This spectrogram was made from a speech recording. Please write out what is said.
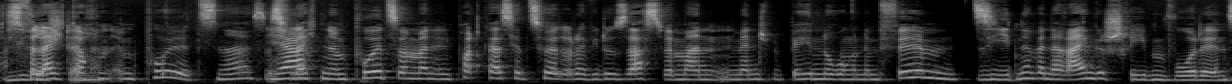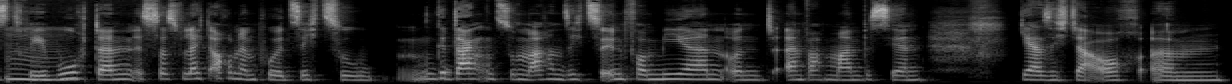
das ist vielleicht Stelle. auch ein Impuls, ne? Es ist ja. vielleicht ein Impuls, wenn man den Podcast jetzt hört oder wie du sagst, wenn man einen Menschen mit Behinderung in einem Film sieht, ne? wenn er reingeschrieben wurde ins mhm. Drehbuch, dann ist das vielleicht auch ein Impuls, sich zu Gedanken zu machen, sich zu informieren und einfach mal ein bisschen, ja, sich da auch ähm,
